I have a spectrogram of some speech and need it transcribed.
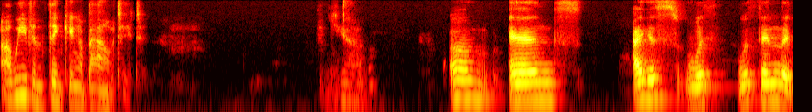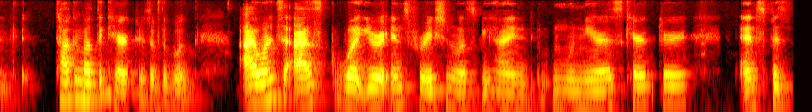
are we even thinking about it? Yeah, um, and I guess with within the talking about the characters of the book, I wanted to ask what your inspiration was behind Munira's character, and spe-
